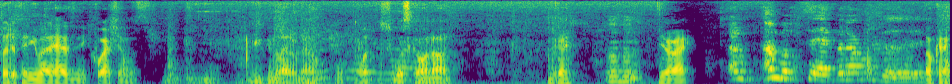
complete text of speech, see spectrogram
But if anybody has any questions, you can let them know what's what's going on. Okay. Mm-hmm. You all right? I'm, I'm upset, but I'm good. Okay.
